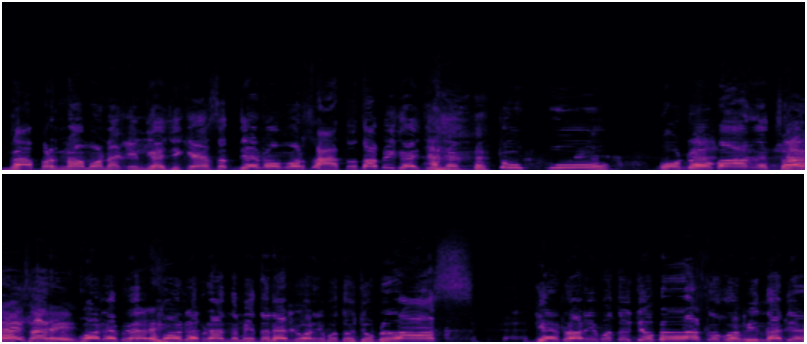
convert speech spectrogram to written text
nggak pernah mau naikin gaji caster. Dia nomor satu tapi gajinya cupu. Bodoh Nggak, banget sorry, kan. sorry, Gua udah, sorry. gua udah berantem itu dari 2017. Dia 2017 tuh gua minta dia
